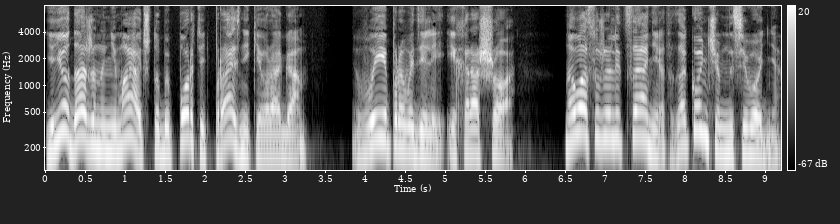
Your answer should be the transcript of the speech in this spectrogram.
Ее даже нанимают, чтобы портить праздники врагам. Вы проводили, и хорошо. На вас уже лица нет. Закончим на сегодня.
